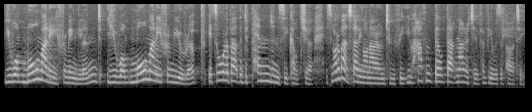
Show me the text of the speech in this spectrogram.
You want more money from England, you want more money from Europe. It's all about the dependency culture. It's not about standing on our own two feet. You haven't built that narrative, have you, as a party?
